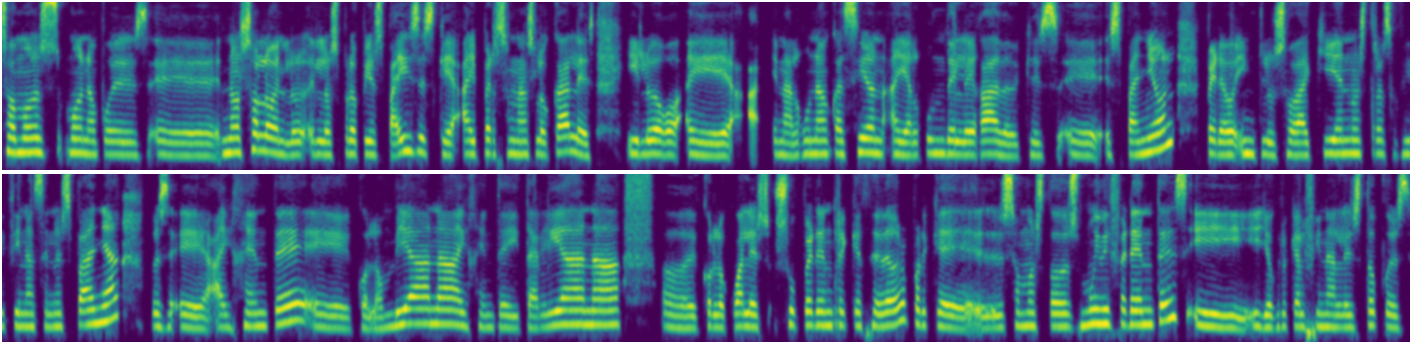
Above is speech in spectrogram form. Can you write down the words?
somos, bueno, pues eh, no solo en, los propios países que hay personas locales y luego eh, en alguna ocasión hay algún delegado que es eh, español, pero incluso aquí en nuestras oficinas en España, pues hay gente colombiana, hay gente italiana, con lo cual es súper enriquecedor porque somos todos muy diferentes y, yo creo que al final esto pues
